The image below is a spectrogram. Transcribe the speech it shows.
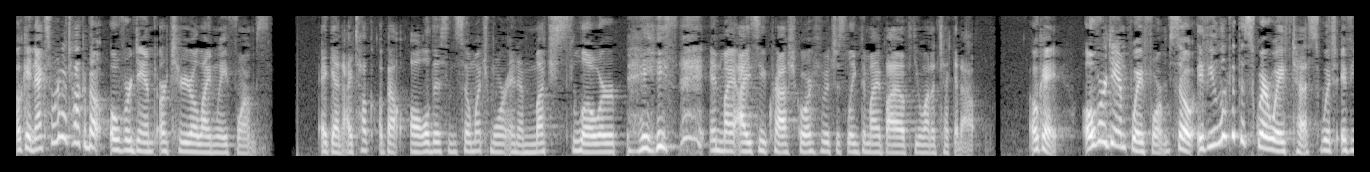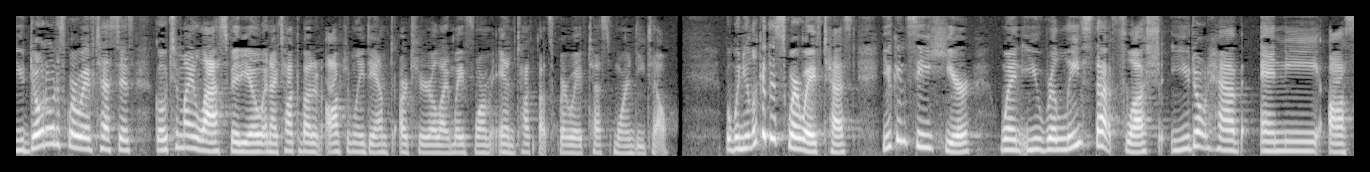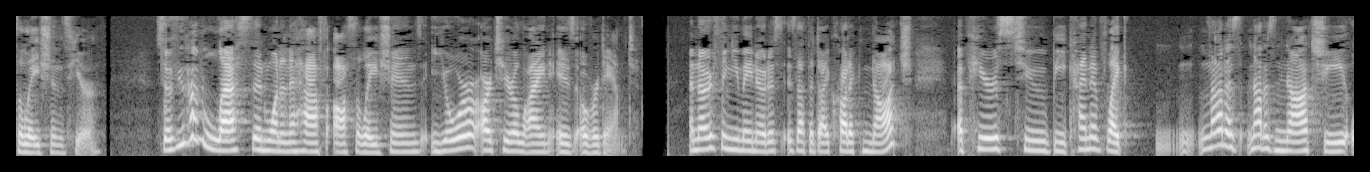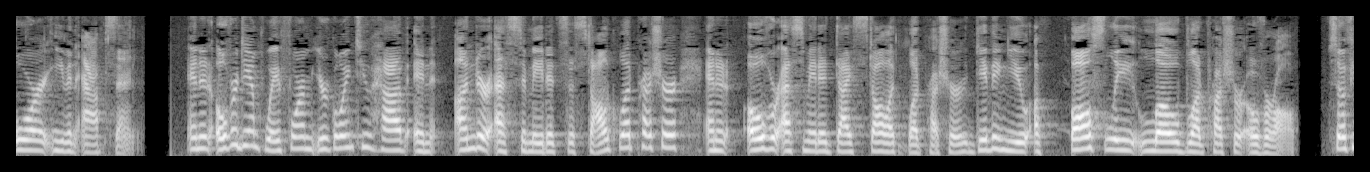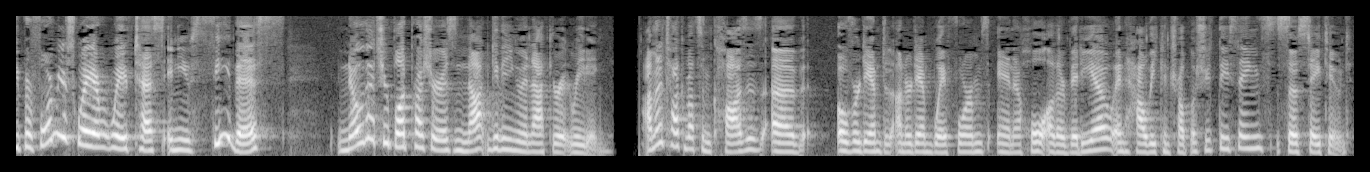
Okay, next we're going to talk about overdamped arterial line waveforms. Again, I talk about all this and so much more in a much slower pace in my ICU crash course, which is linked in my bio if you want to check it out. Okay, overdamped waveform. So if you look at the square wave test, which if you don't know what a square wave test is, go to my last video and I talk about an optimally damped arterial line waveform and talk about square wave test more in detail. But when you look at the square wave test, you can see here when you release that flush, you don't have any oscillations here. So if you have less than one and a half oscillations, your arterial line is overdamped. Another thing you may notice is that the dicrotic notch appears to be kind of like not as not as notchy or even absent. In an overdamped waveform, you're going to have an underestimated systolic blood pressure and an overestimated diastolic blood pressure, giving you a falsely low blood pressure overall. So if you perform your square wave test and you see this, know that your blood pressure is not giving you an accurate reading. I'm going to talk about some causes of overdamped and underdamped waveforms in a whole other video and how we can troubleshoot these things, so stay tuned.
